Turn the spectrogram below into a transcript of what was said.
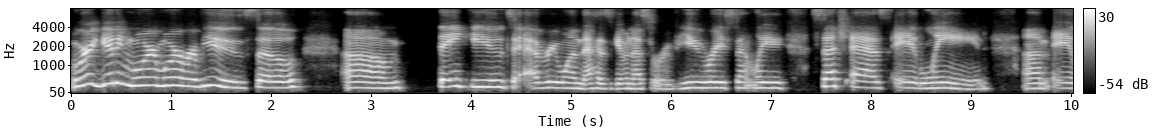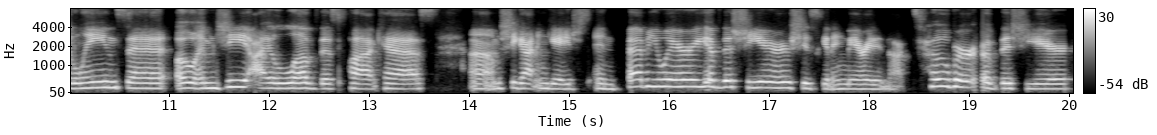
we're getting more and more reviews. So um, thank you to everyone that has given us a review recently, such as Aileen. Um, Aileen said, OMG, I love this podcast. Um, she got engaged in February of this year. She's getting married in October of this year.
